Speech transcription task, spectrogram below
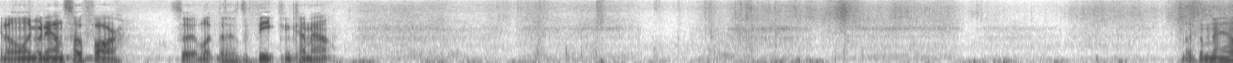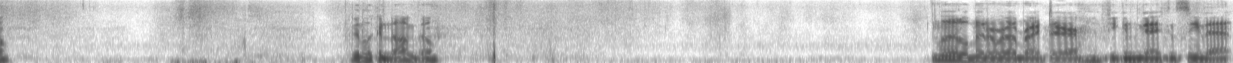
It'll only go down so far, so it, the, the feet can come out. Like a male. Good looking dog though. Little bit of rub right there, if you can guys can see that.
